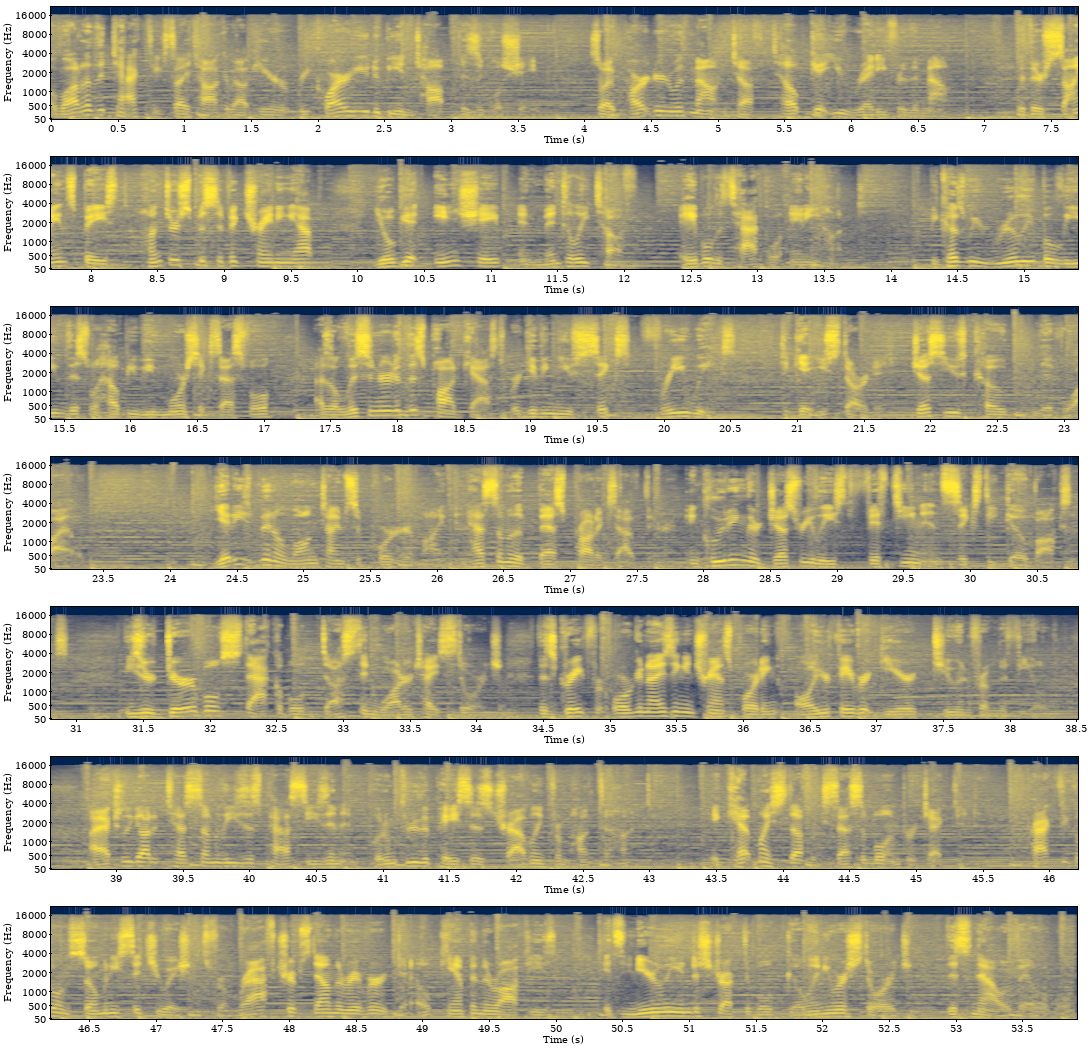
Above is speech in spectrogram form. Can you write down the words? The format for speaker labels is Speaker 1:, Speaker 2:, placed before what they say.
Speaker 1: A lot of the tactics I talk about here require you to be in top physical shape, so I partnered with Mountain Tough to help get you ready for the mountain. With their science based, hunter specific training app, you'll get in shape and mentally tough, able to tackle any hunt. Because we really believe this will help you be more successful, as a listener to this podcast, we're giving you six free weeks to get you started. Just use code LIVEWILD. Yeti's been a longtime supporter of mine and has some of the best products out there, including their just released 15 and 60 Go boxes. These are durable, stackable, dust and watertight storage that's great for organizing and transporting all your favorite gear to and from the field. I actually got to test some of these this past season and put them through the paces traveling from hunt to hunt. It kept my stuff accessible and protected. Practical in so many situations, from raft trips down the river to elk camp in the Rockies, it's nearly indestructible go anywhere storage that's now available.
